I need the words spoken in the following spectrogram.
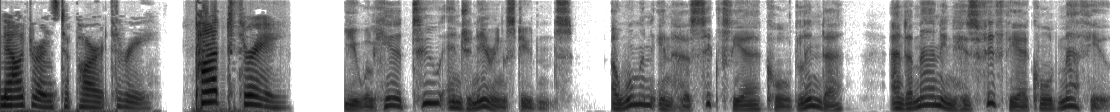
Now turns to part three. Part three. You will hear two engineering students, a woman in her sixth year called Linda and a man in his fifth year called Matthew,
